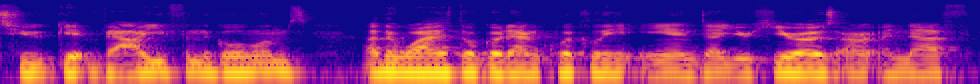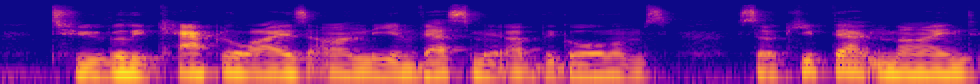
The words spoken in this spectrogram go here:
to get value from the golems. Otherwise, they'll go down quickly, and uh, your heroes aren't enough to really capitalize on the investment of the golems. So keep that in mind,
